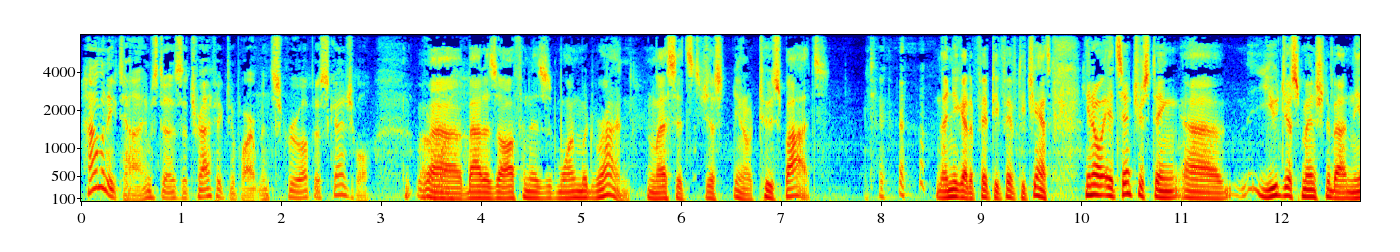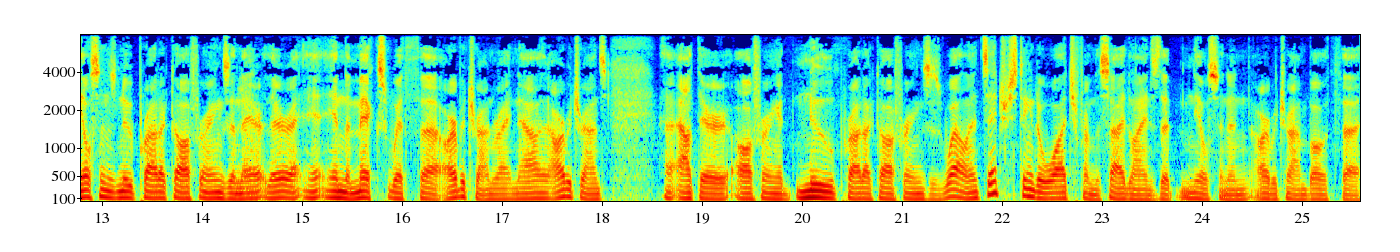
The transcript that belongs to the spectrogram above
How many times does a traffic department screw up a schedule? Uh, about as often as one would run, unless it's just you know two spots. then you got a 50-50 chance. You know, it's interesting. Uh, you just mentioned about Nielsen's new product offerings, and yeah. they're they're in the mix with uh, Arbitron right now. And Arbitron's uh, out there offering a new product offerings as well. And it's interesting to watch from the sidelines that Nielsen and Arbitron both uh,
